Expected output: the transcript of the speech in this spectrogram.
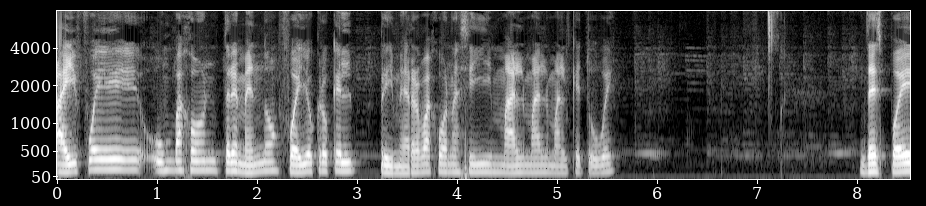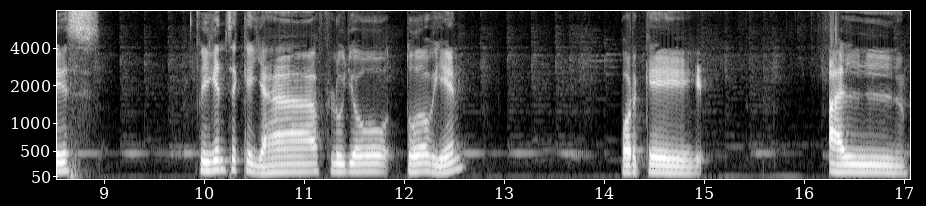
ahí fue un bajón tremendo. Fue yo creo que el primer bajón así mal, mal, mal que tuve. Después, fíjense que ya fluyó todo bien. Porque al...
